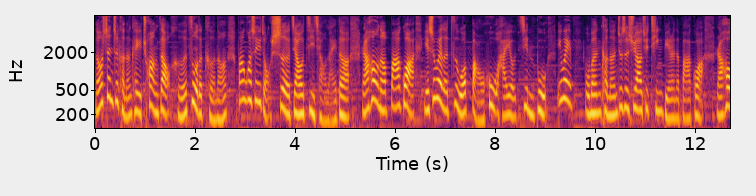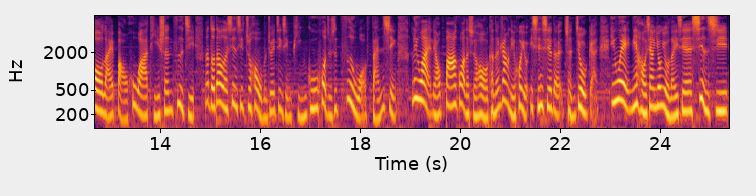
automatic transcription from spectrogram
然后甚至可能可以创造合作的可能。八卦是一种社交技巧来的，然后呢，八卦也是为了自我保护还有进步，因为我们可能就是需要去听别人的八卦，然后来保护啊提升自己。那得到了信息之后，我们就会进行评估或者是自我反省。另外，聊八卦的时候，可能让你会有一些些的成就感，因为你好像拥有了一些信息，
